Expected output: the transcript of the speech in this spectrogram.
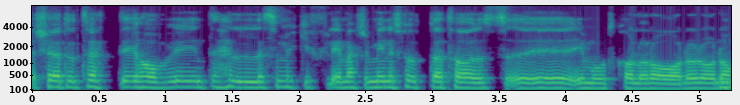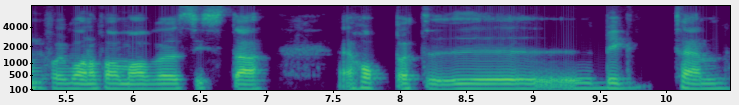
21.30 har vi inte heller så mycket fler matcher. Minnesota tar eh, emot Colorado och de mm. får ju vara någon form av eh, sista hoppet i Big 10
